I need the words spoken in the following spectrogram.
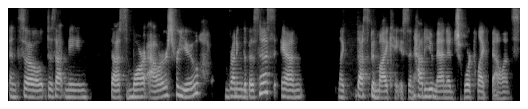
And so, does that mean that's more hours for you running the business? And like, that's been my case. And how do you manage work life balance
